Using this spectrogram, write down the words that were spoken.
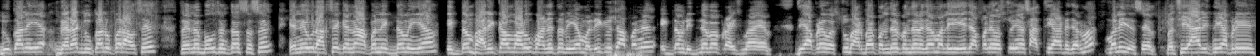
દુકાન અહીંયા, ગ્રાહક દુકાન ઉપર આવશે, તો એને બહુ સંતોષ થશે. એને એવું લાગશે કે ના, આપણને એકદમ અહીંયા, એકદમ ભારી કામ વાળું પાનેતર અહીંયા મળી ગયું છે, આપણને એકદમ રિઝનેબલ પ્રાઇસમાં એમ. જે આપણે વસ્તુ બાર બાર પંદર પંદર હજારમાં લઈએ, એ જ આપણને વસ્તુ અહીંયા સાતથી આઠ હજારમાં મળી જશે એમ. પછી આ રીતની આપણી,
